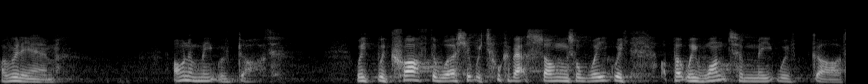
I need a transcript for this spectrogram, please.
I really am. I want to meet with God. We, we craft the worship, we talk about songs a week, we, but we want to meet with God.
